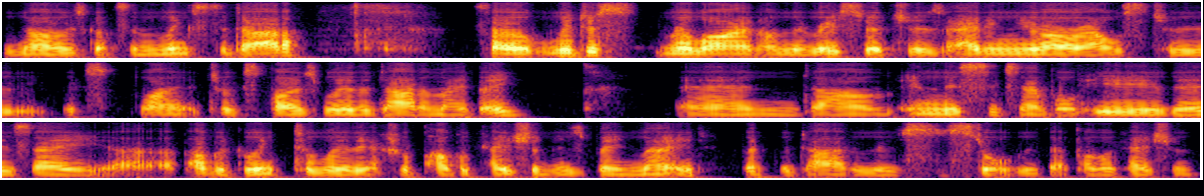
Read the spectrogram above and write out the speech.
know has got some links to data. So we're just reliant on the researchers adding URLs to explain to expose where the data may be. And um, in this example here, there's a, uh, a, public link to where the actual publication has been made, but the data is stored with that publication.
